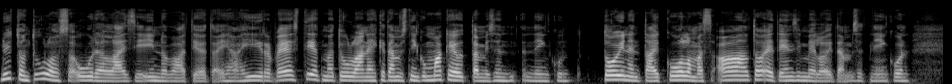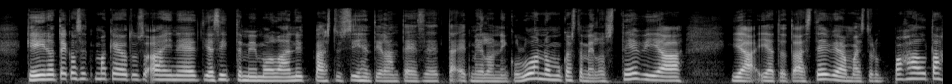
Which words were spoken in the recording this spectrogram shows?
nyt on tulossa uudenlaisia innovaatioita ihan hirveästi, että me tullaan ehkä tämmöistä niin kuin makeuttamisen niin kuin toinen tai kolmas aalto, että ensin meillä oli tämmöiset niin kuin keinotekoiset makeutusaineet ja sitten me ollaan nyt päästy siihen tilanteeseen, että, että meillä on niin kuin luonnonmukaista, meillä on steviaa ja, ja tota, stevia on maistunut pahalta,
